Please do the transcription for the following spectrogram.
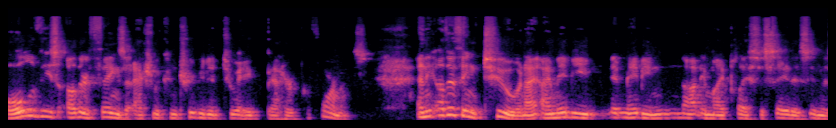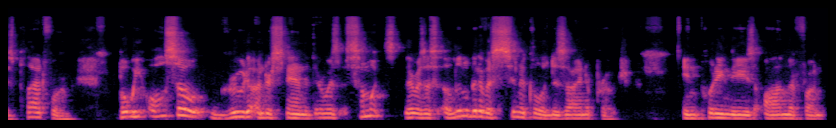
all of these other things that actually contributed to a better performance. And the other thing too, and I, I may be, it may be not in my place to say this in this platform, but we also grew to understand that there was somewhat, there was a, a little bit of a cynical design approach in putting these on the front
